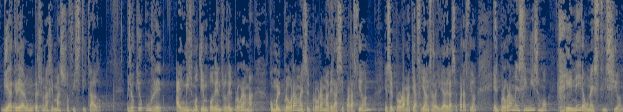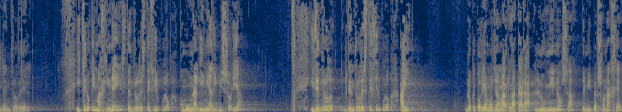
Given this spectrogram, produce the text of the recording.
Voy a crear un personaje más sofisticado. Pero ¿qué ocurre al mismo tiempo dentro del programa? Como el programa es el programa de la separación, es el programa que afianza la idea de la separación, el programa en sí mismo genera una escisión dentro de él. Y quiero que imaginéis dentro de este círculo como una línea divisoria y dentro, dentro de este círculo hay lo que podríamos llamar la cara luminosa de mi personaje,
